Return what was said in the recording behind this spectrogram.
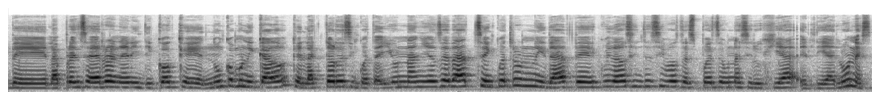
de la prensa de Renner indicó que en un comunicado que el actor de 51 años de edad se encuentra en una unidad de cuidados intensivos después de una cirugía el día lunes.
